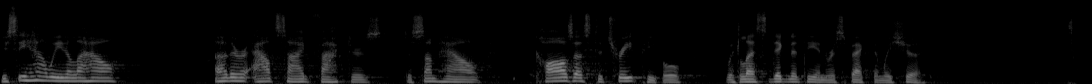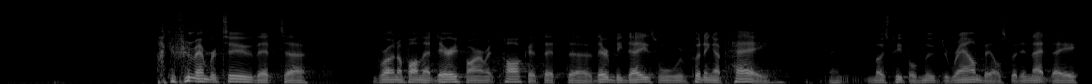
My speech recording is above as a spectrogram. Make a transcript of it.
You see how we allow other outside factors to somehow cause us to treat people with less dignity and respect than we should. I can remember too that uh, growing up on that dairy farm at Talcott, that uh, there'd be days when we were putting up hay, and most people moved to round bales, but in that day,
